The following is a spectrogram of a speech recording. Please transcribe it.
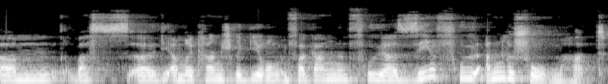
ähm, was äh, die amerikanische Regierung im vergangenen Frühjahr sehr früh angeschoben hat,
